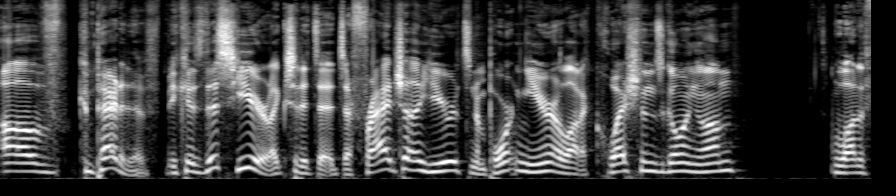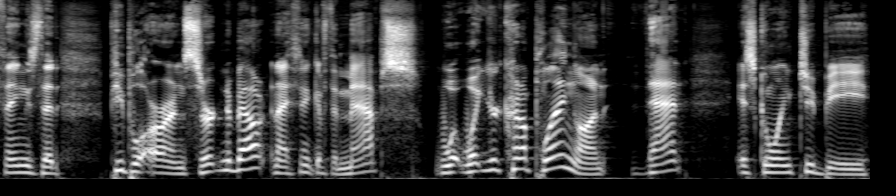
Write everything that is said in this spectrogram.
of competitive. Because this year, like I said, it's a, it's a fragile year, it's an important year, a lot of questions going on. A lot of things that people are uncertain about. And I think if the maps, what, what you're kind of playing on, that is going to be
